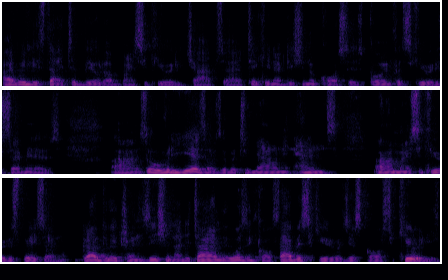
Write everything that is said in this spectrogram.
I really started to build up my security chops, uh, taking additional courses, going for security seminars. Uh, so over the years, I was able to now enhance uh, my security space and gradually transition. At the time, it wasn't called cybersecurity; it was just called security.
